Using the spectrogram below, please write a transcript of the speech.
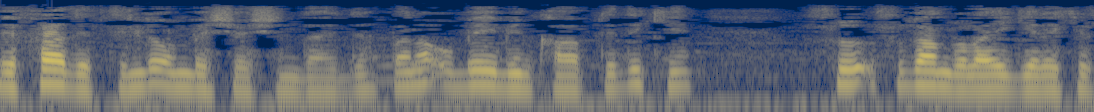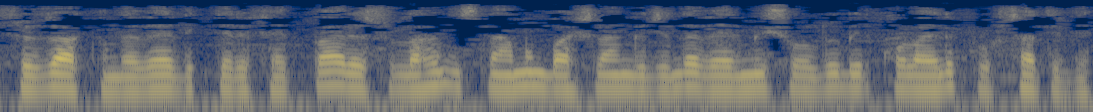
vefat ettiğinde 15 yaşındaydı. Bana Ubey bin Kaab dedi ki su sudan dolayı gerekir sözü hakkında verdikleri fetva Resulullah'ın İslam'ın başlangıcında vermiş olduğu bir kolaylık ruhsat idi.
